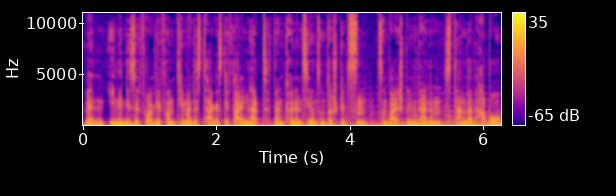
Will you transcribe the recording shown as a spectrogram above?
Wenn Ihnen diese Folge von Thema des Tages gefallen hat, dann können Sie uns unterstützen, zum Beispiel mit einem Standard-Abo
